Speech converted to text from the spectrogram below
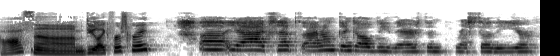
Awesome. Do you like first grade? Uh, yeah, except I don't think I'll be there the rest of the year.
